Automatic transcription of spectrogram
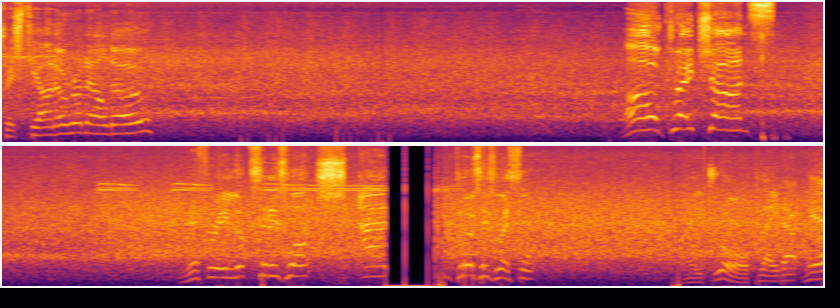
Cristiano Ronaldo. Oh, great chance! Referee looks at his watch and blows his whistle. A draw played out here.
